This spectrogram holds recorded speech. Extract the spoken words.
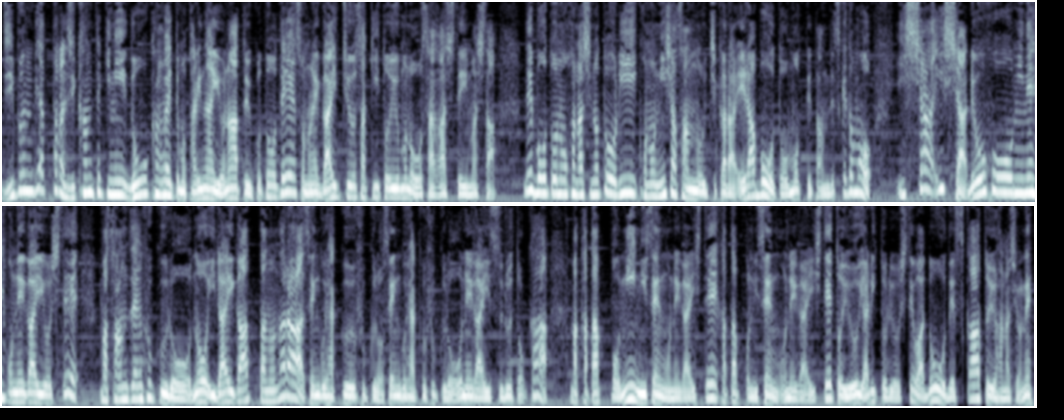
自分でやったら時間的にどう考えても足りないよなということで、そのね、外注先というものを探していました。で、冒頭のお話の通り、この2社さんのうちから選ぼうと思ってたんですけども、1社1社両方にね、お願いをして、まあ、3000袋の依頼があったのなら、1500袋、1500袋お願いするとか、まあ、片っぽに2000お願いして、片っぽに1000お願いしてというやり取りをしてはどうですか？という話をね、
